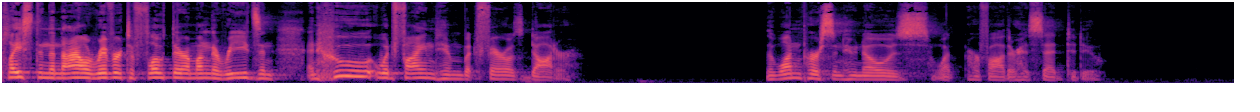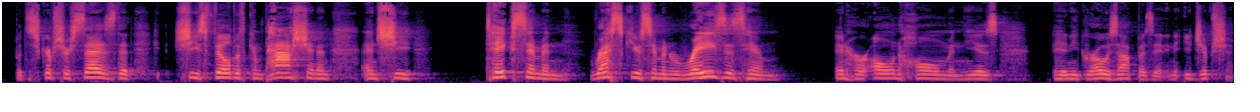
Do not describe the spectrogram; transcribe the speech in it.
placed in the Nile River to float there among the reeds. And, and who would find him but Pharaoh's daughter? One person who knows what her father has said to do. But the scripture says that she's filled with compassion and, and she takes him and rescues him and raises him in her own home, and he is and he grows up as an Egyptian.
